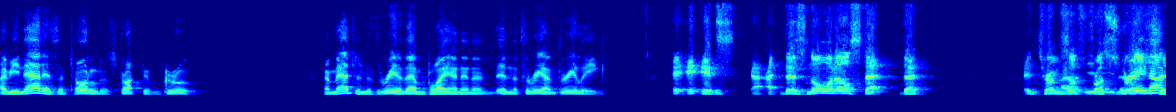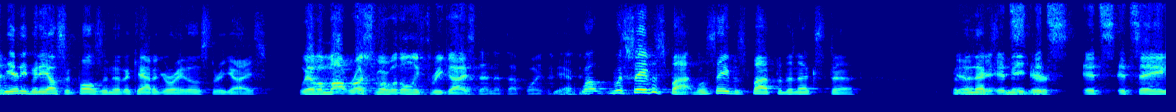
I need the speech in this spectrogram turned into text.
I mean that is a total destructive crew. Imagine the three of them playing in a in the three on three league. It, it- it's I- I- there's no one else that that in terms of frustration, There may not be anybody else that falls into the category of those three guys. we have a Mount Rushmore with only three guys. Then at that point, Yeah. Well, we'll save a spot. We'll save a spot for the next uh, for Yeah, the next it's, major. it's it's it's a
